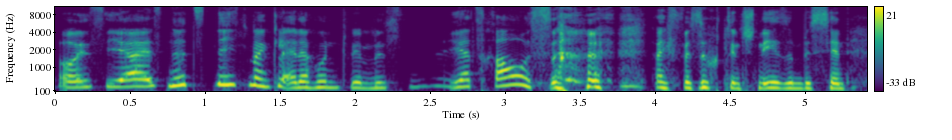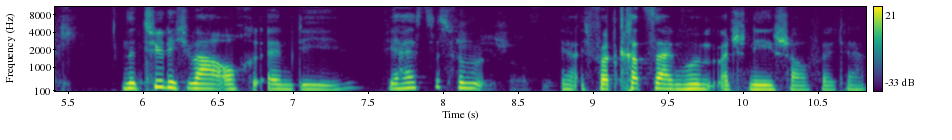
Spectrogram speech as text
Und sie, ja, es nützt nichts, mein kleiner Hund, wir müssen jetzt raus. ich versuche den Schnee so ein bisschen. Natürlich war auch ähm, die, wie heißt das? Ja, ich wollte gerade sagen, womit man Schnee schaufelt, ja.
